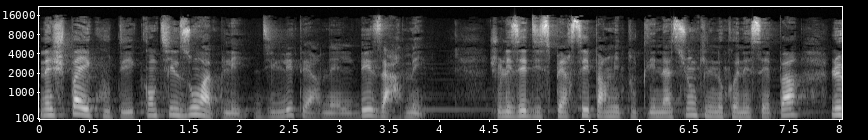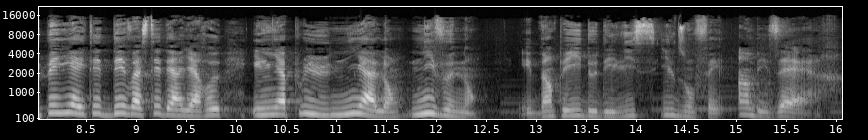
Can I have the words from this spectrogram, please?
n'ai-je pas écouté quand ils ont appelé, dit l'Éternel des armées. Je les ai dispersés parmi toutes les nations qu'ils ne connaissaient pas. Le pays a été dévasté derrière eux. Il n'y a plus ni allant ni venant. Et d'un pays de délices, ils ont fait un désert.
